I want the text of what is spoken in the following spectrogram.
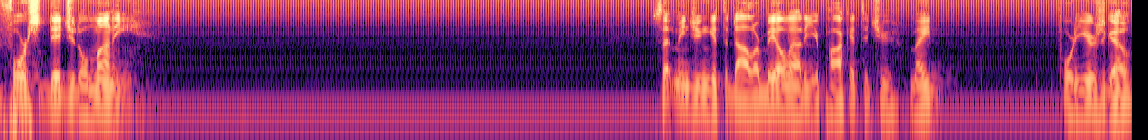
force digital money. So that means you can get the dollar bill out of your pocket that you made 40 years ago.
